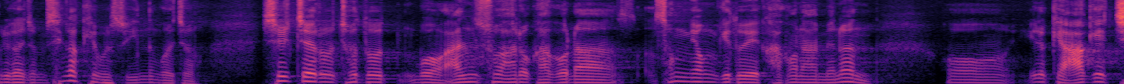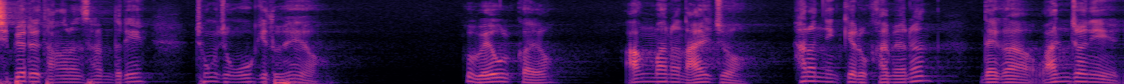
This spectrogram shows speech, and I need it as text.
우리가 좀 생각해 볼 수 있는 거죠. 실제로 저도 뭐 안수하러 가거나 성령 기도에 가거나 하면은 어 이렇게 악의 지배를 당하는 사람들이 종종 오기도 해요. 그 왜 올까요? 악마는 알죠. 하나님께로 가면은 내가 완전히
